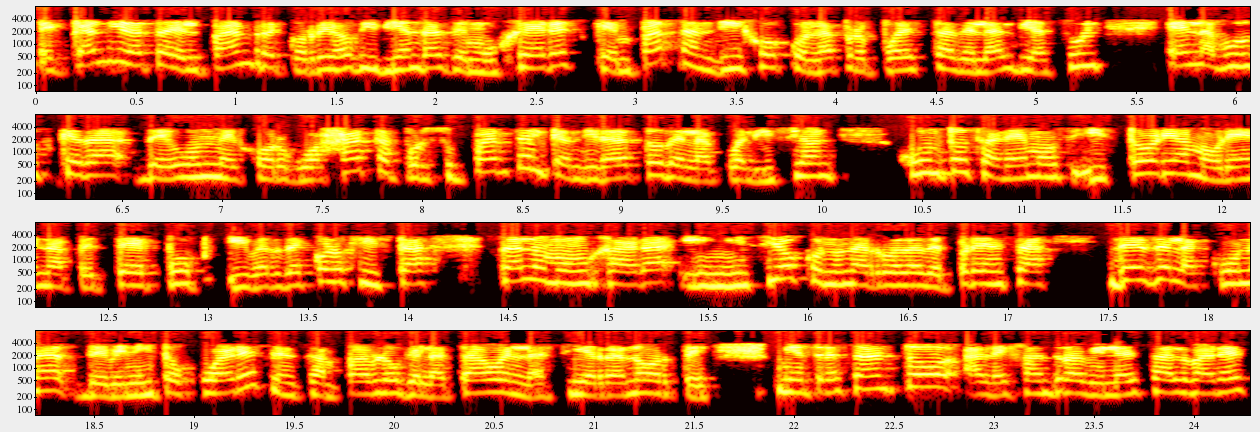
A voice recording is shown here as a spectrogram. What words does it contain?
el candidata del PAN recorrió viviendas de mujeres que empatan, dijo, con la propuesta del Albiazul en la búsqueda de un mejor Oaxaca. Por su parte, el candidato de la coalición Juntos Haremos Historia, Morena, PT, PUP y Verde Ecologista, Salomón Jara, inició con una rueda de prensa desde la cuna de Benito Juárez en San Pablo Guelatao, en la Sierra Norte. Mientras tanto, Alejandro Avilés Álvarez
